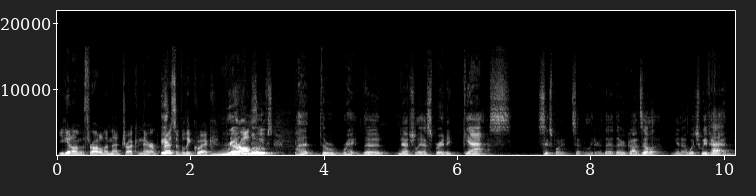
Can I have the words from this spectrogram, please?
you get on the throttle in that truck and they're impressively it quick. Really awesome. moves. But the the naturally aspirated gas 6.7 liter, the, the Godzilla, you know, which we've had.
